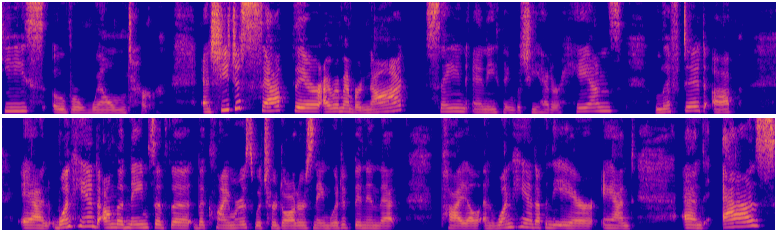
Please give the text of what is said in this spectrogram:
peace overwhelmed her. And she just sat there. I remember not saying anything, but she had her hands lifted up and one hand on the names of the, the climbers, which her daughter's name would have been in that pile, and one hand up in the air. And, and as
